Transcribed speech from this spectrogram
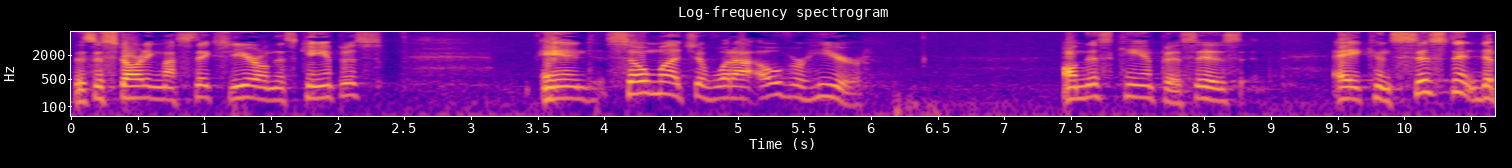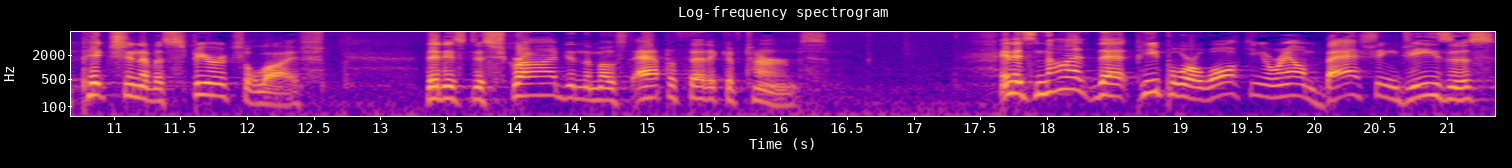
This is starting my sixth year on this campus. And so much of what I overhear on this campus is a consistent depiction of a spiritual life that is described in the most apathetic of terms. And it's not that people are walking around bashing Jesus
